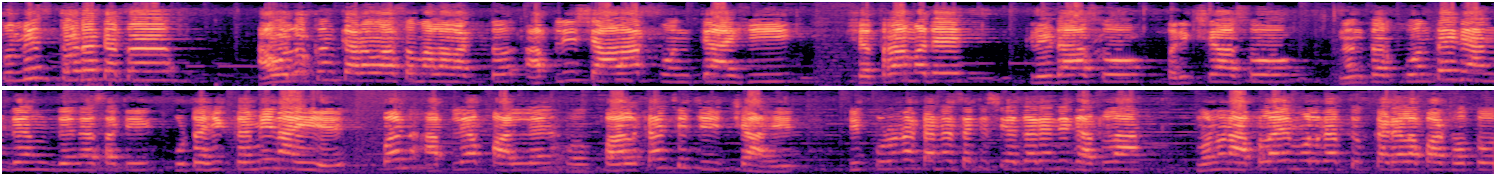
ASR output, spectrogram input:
तुम्हीच थोडं त्याचं अवलोकन करावं असं मला वाटतं. आपली शाळा कोणत्याही क्षेत्रामध्ये क्रीडा असो परीक्षा असो नंतर कोणतंही ज्ञान देण देण्यासाठी कुठंही कमी नाहीये पण आपल्या पालकांची जी इच्छा आहे ती पूर्ण करण्यासाठी शेजाऱ्याने घातला. म्हणून आपलाही मुलगा तो कड्याला पाठवतो.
